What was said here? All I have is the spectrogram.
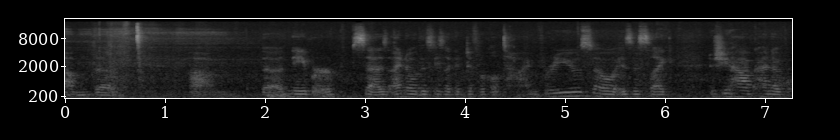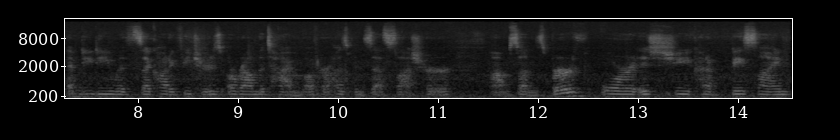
um, the um, the neighbor says, I know this is like a difficult time for you. So is this like does she have kind of MDD with psychotic features around the time of her husband's death slash her um, son's birth, or is she kind of baseline,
